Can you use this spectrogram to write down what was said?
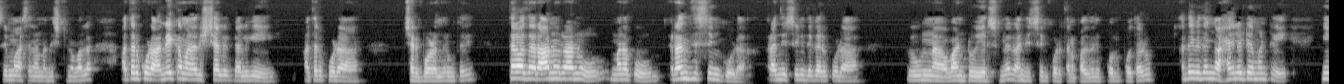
సింహాసనాన్ని అధిష్ఠిన వల్ల అతను కూడా అనేకమైన విషయాలు కలిగి అతను కూడా చనిపోవడం జరుగుతుంది. తర్వాత రాను రాను మనకు రంజిత్ సింగ్ కూడా రంజిత్ సింగ్ దగ్గర కూడా ఉన్న వన్ టూ ఇయర్స్ ఉన్నాయి రంజిత్ సింగ్ కూడా తన పదవిని కోల్పోతాడు. అదేవిధంగా హైలైట్ ఏమంటే ఈ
